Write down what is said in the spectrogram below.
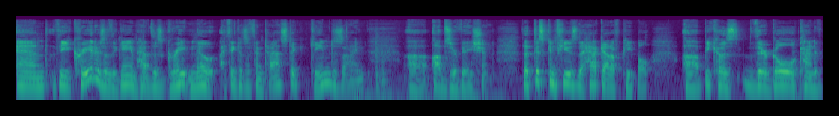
And the creators of the game have this great note. I think it's a fantastic game design uh, observation that this confused the heck out of people uh, because their goal kind of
